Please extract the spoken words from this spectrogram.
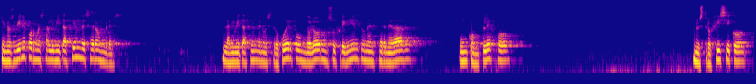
que nos viene por nuestra limitación de ser hombres. La limitación de nuestro cuerpo, un dolor, un sufrimiento, una enfermedad, un complejo, nuestro físico.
